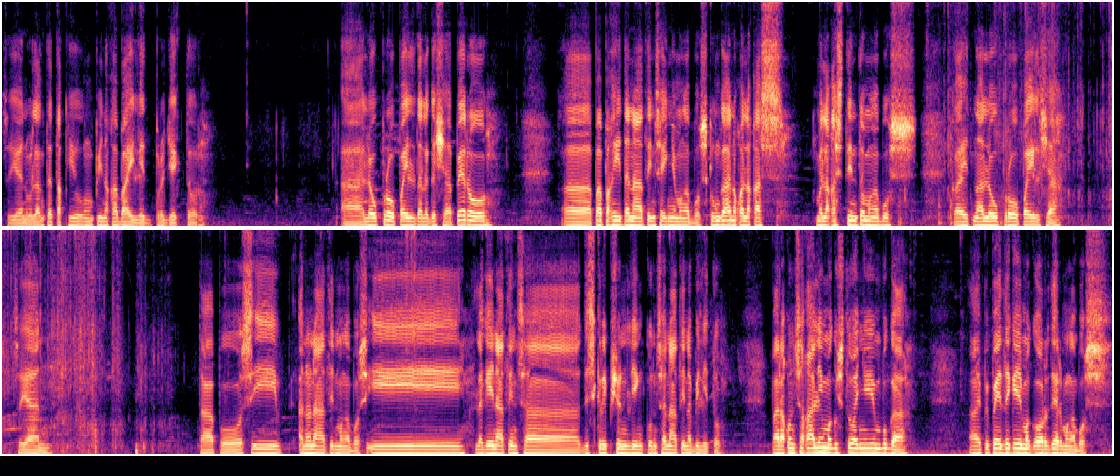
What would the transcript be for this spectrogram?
So yan, walang tatak yung pinaka-violet projector. Ah, low profile talaga siya pero ah, papakita natin sa inyo mga boss kung gaano kalakas. Malakas din to mga boss kahit na low profile siya. So yan. Tapos i ano natin mga boss, ilagay natin sa description link kung saan natin nabili to. Para kung sakaling magustuhan niyo yung buga, ay pwede kayo mag-order mga boss.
